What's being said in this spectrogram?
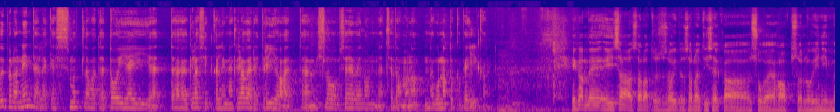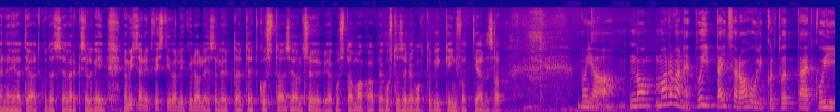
võib-olla nendele, kes mõtlevad, et oi ei, et äh, klassikaline klaverid Rio, et äh, mis loom see veel on, et seda ma nat nagu natuke pelgan mm. -hmm ega me ei saa saladuses hoida, sa oled ise ka suve Haapsalu inimene ja tead, kuidas see värk seal käib. no mis sa nüüd festivali külalisele ütled, et kus ta seal sööb ja kus ta magab ja kust ta selle kohta kõike infot teada saab? no jaa, no ma arvan, et võib täitsa rahulikult võtta, et kui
